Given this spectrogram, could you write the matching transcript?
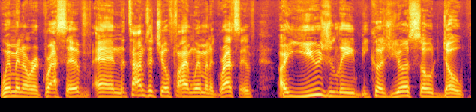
women are aggressive, and the times that you'll find women aggressive are usually because you're so dope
